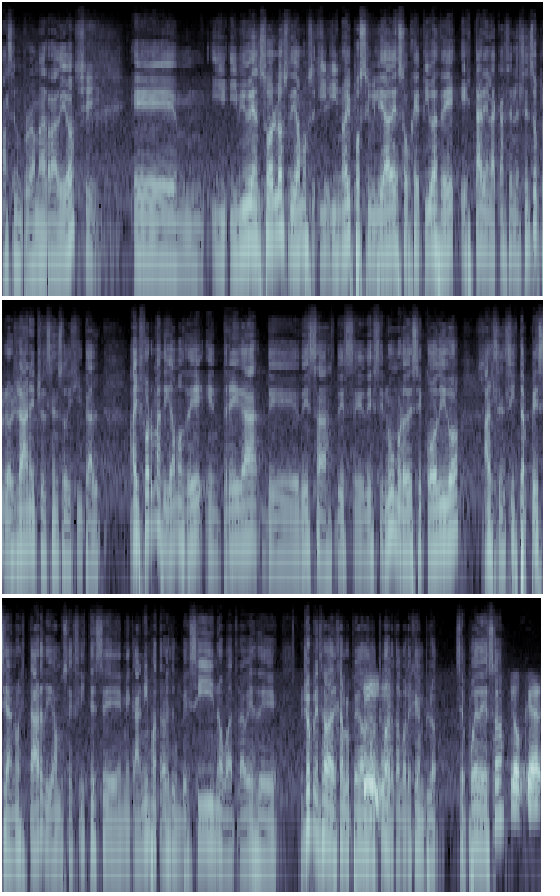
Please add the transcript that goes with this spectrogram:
hacen un programa de radio sí. eh, y, y viven solos digamos y- Sí. y, no hay posibilidades objetivas de estar en la casa en el censo pero ya han hecho el censo digital hay formas digamos de entrega de, de esas de ese, de ese número de ese código al censista pese a no estar digamos existe ese mecanismo a través de un vecino o a través de yo pensaba dejarlo pegado a Sí. la puerta por ejemplo se puede eso Lo que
